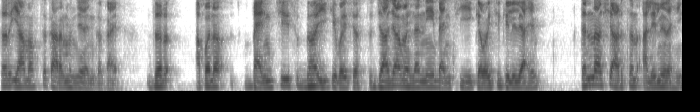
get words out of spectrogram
तर यामागचं कारण म्हणजे नेमकं काय? जर आपण बँकची सुद्धा ई के वाय सी असतं ज्या ज्या महिलांनी बँकची ई के वाय सी केलेली आहे त्यांना अशी अडचण आलेली नाही.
